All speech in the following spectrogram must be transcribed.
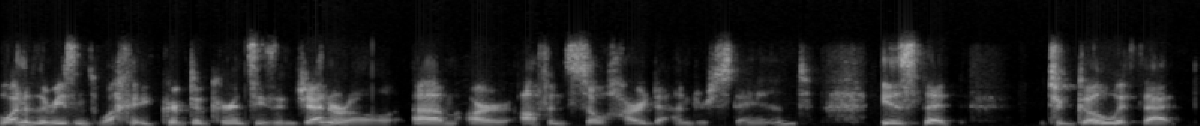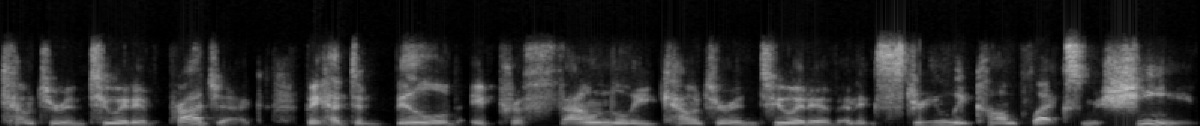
One of the reasons why cryptocurrencies in general um, are often so hard to understand is that to go with that counterintuitive project, they had to build a profoundly counterintuitive and extremely complex machine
